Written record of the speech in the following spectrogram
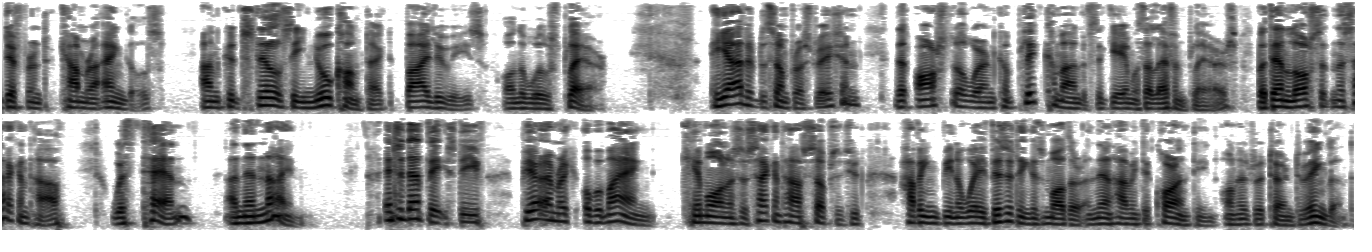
different camera angles and could still see no contact by Luiz on the Wolves player. He added with some frustration that Arsenal were in complete command of the game with 11 players, but then lost it in the second half with 10 and then 9. Incidentally, Steve, Pierre-Emerick Aubameyang came on as a second half substitute having been away visiting his mother and then having to quarantine on his return to England.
